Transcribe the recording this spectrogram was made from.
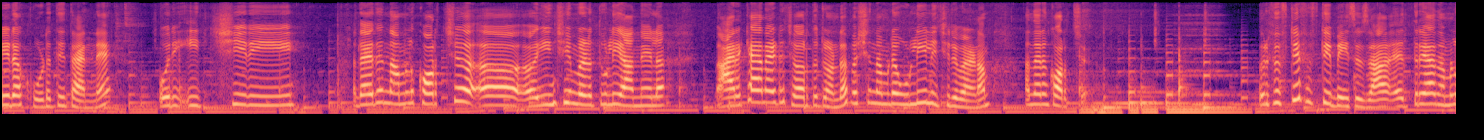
ഉള്ളിയുടെ കൂട്ടത്തിൽ തന്നെ ഒരു ഇച്ചിരി അതായത് നമ്മൾ കുറച്ച് ഇഞ്ചിയും വെളുത്തുള്ളി ആന്നേൽ അരയ്ക്കാനായിട്ട് ചേർത്തിട്ടുണ്ട്. പക്ഷെ നമ്മുടെ ഉള്ളിയിൽ ഇച്ചിരി വേണം. അന്നേരം കുറച്ച്. ഒരു ഫിഫ്റ്റി ഫിഫ്റ്റി ബേസിസ് ആ എത്രയാ നമ്മൾ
